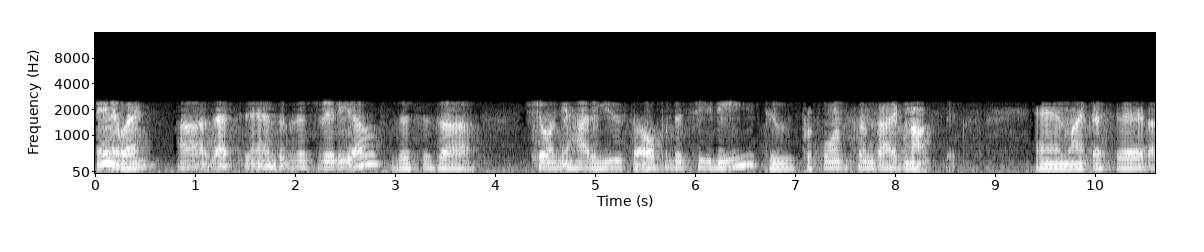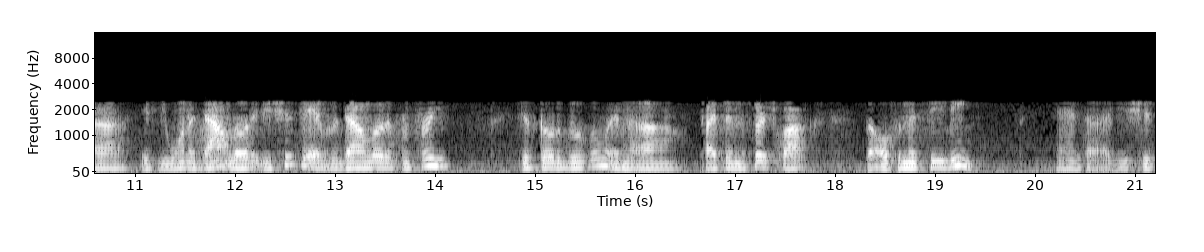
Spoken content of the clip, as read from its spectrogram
Anyway, uh, that's the end of this video. This is uh, showing you how to use the Ultimate CD to perform some diagnostics. And like I said, uh, if you want to download it, you should be able to download it for free. Just go to Google and uh, type in the search box, the Ultimate CD and uh, you should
